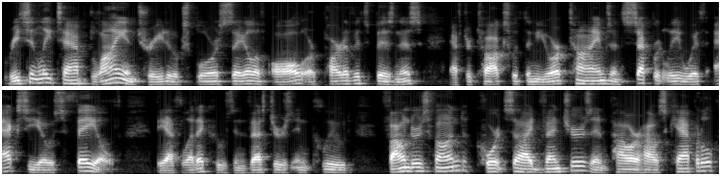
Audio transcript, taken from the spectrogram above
recently tapped LionTree to explore a sale of all or part of its business after talks with the New York Times and separately with Axios failed. The Athletic, whose investors include Founders Fund, Courtside Ventures, and Powerhouse Capital,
